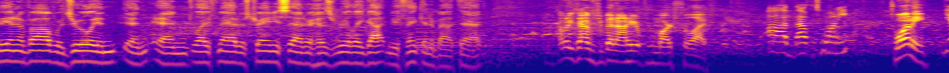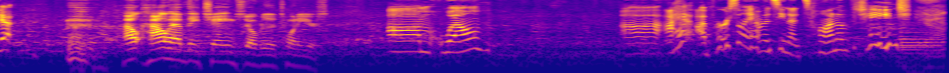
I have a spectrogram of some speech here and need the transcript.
being involved with Julie and, and, and, Life Matters Training Center has really gotten me thinking about that. How many times have you been out here for the March for Life? Uh, about 20. 20? Yep. how, how have they changed over the 20 years? Um, well, uh, I, ha- I, personally haven't seen a ton of change, yeah.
